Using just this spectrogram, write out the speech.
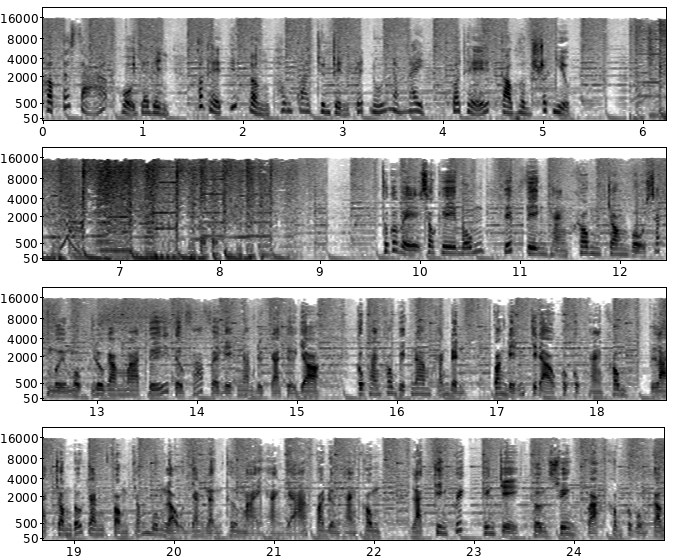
hợp tác xã, hộ gia đình có thể tiếp cận thông qua chương trình kết nối năm nay có thể cao hơn rất nhiều. Thưa quý vị, sau khi 4 tiếp viên hàng không trong vụ sách 11 kg ma túy từ Pháp về Việt Nam được trả tự do, Cục Hàng không Việt Nam khẳng định quan điểm chỉ đạo của Cục Hàng không là trong đấu tranh phòng chống buôn lậu gian lận thương mại hàng giả qua đường hàng không là kiên quyết, kiên trì, thường xuyên và không có vùng cấm.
